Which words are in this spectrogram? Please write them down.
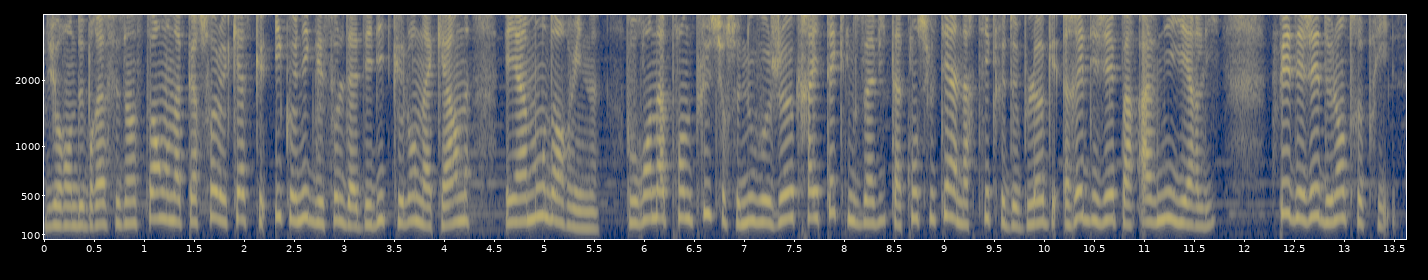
Durant de brefs instants, on aperçoit le casque iconique des soldats d'élite que l'on incarne et un monde en ruine. Pour en apprendre plus sur ce nouveau jeu, Crytek nous invite à consulter un article de blog rédigé par Avni Yerli, PDG de l'entreprise.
